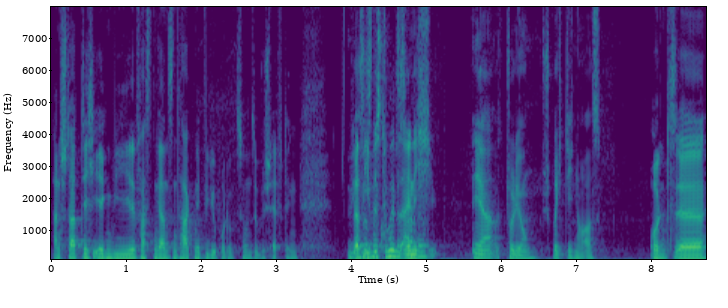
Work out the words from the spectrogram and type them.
anstatt dich irgendwie fast den ganzen Tag mit Videoproduktion zu beschäftigen. Das Wie eine bist du jetzt Sache. eigentlich? Ja, Entschuldigung, sprich dich noch aus. Und äh,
